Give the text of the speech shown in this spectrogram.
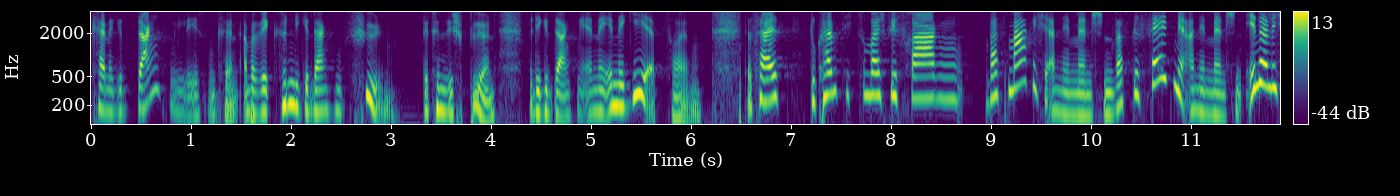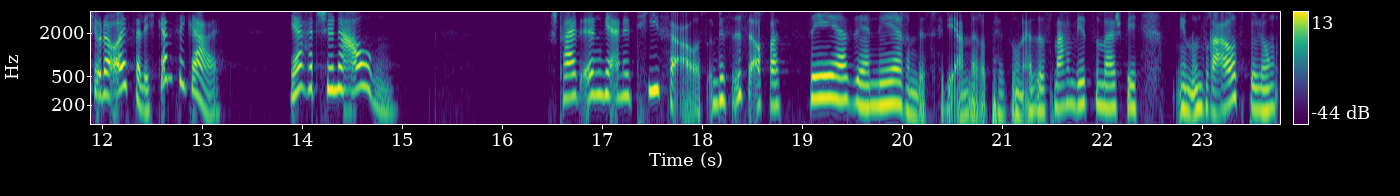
keine Gedanken lesen können, aber wir können die Gedanken fühlen. Wir können sie spüren, weil die Gedanken eine Energie erzeugen. Das heißt, du kannst dich zum Beispiel fragen, was mag ich an dem Menschen? Was gefällt mir an dem Menschen? Innerlich oder äußerlich? Ganz egal. Ja, hat schöne Augen. Strahlt irgendwie eine Tiefe aus. Und es ist auch was sehr, sehr Nährendes für die andere Person. Also das machen wir zum Beispiel in unserer Ausbildung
